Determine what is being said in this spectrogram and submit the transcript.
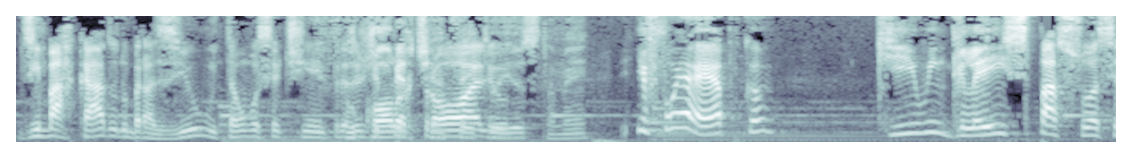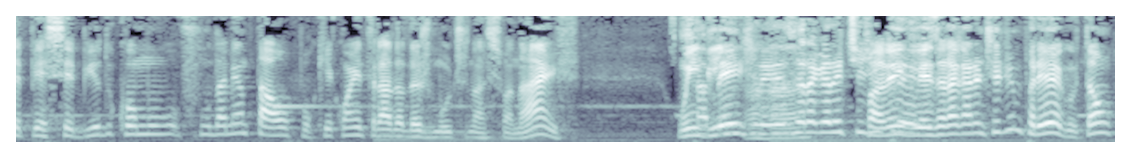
desembarcado no Brasil, então você tinha empresas O de Collor tinha petróleo. feito isso também. E foi a época que o inglês passou a ser percebido como fundamental, porque com a entrada das multinacionais, o inglês, inglês era garantia de Falar emprego. inglês era garantia de emprego. Então,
